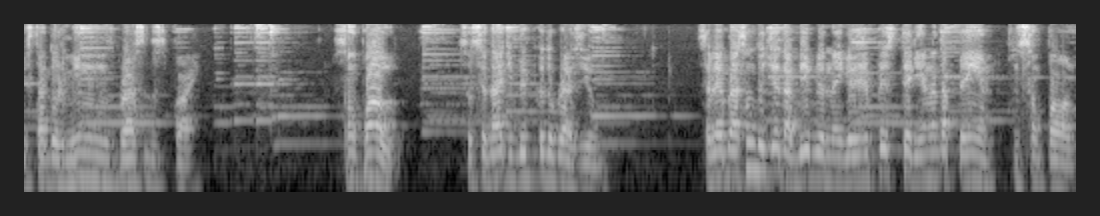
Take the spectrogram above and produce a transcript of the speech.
está dormindo nos braços dos pais. São Paulo, Sociedade Bíblica do Brasil. Celebração do Dia da Bíblia na Igreja Presbiteriana da Penha, em São Paulo.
